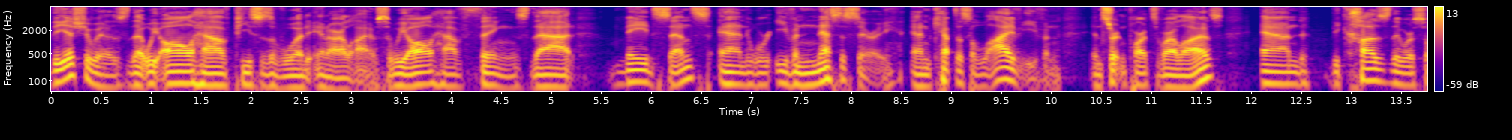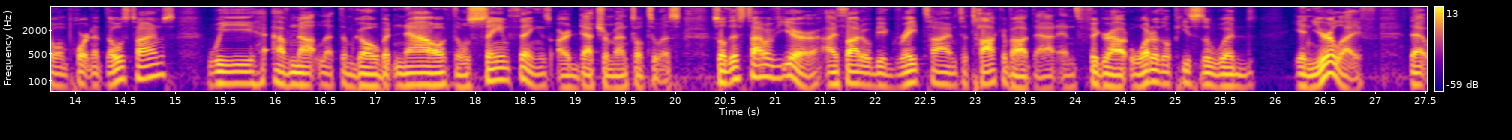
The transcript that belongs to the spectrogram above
The issue is that we all have pieces of wood in our lives. We all have things that made sense and were even necessary and kept us alive even in certain parts of our lives. And because they were so important at those times, we have not let them go. But now those same things are detrimental to us. So this time of year, I thought it would be a great time to talk about that and figure out what are the pieces of wood in your life that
